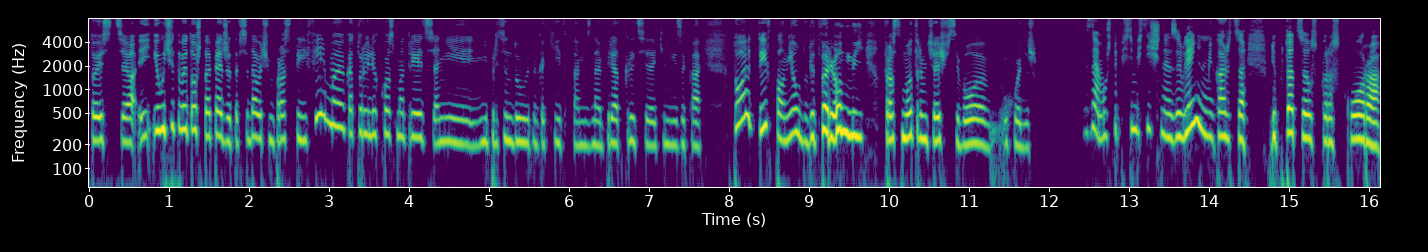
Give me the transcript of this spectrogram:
То есть а, и, и учитывая то, что опять же это всегда очень простые фильмы, которые легко смотреть, они не претендуют на какие-то там, не знаю, переоткрытия киноязыка, то ты вполне удовлетворенный просмотром чаще всего уходишь. Не знаю, может, это пессимистичное заявление, но мне кажется, репутация Оскара скоро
